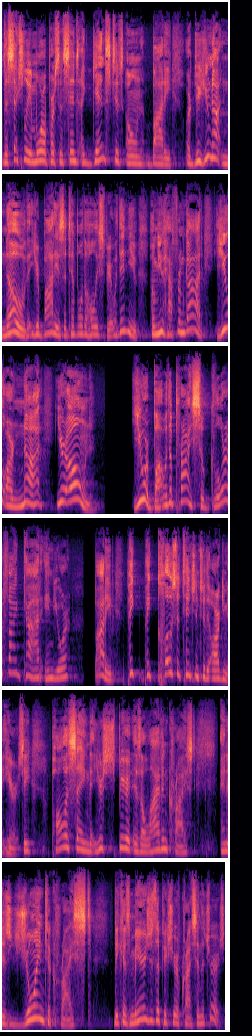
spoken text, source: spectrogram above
the sexually immoral person sins against his own body. Or do you not know that your body is the temple of the Holy Spirit within you, whom you have from God? You are not your own. You were bought with a price. So glorify God in your body. Pay, pay close attention to the argument here. See, Paul is saying that your spirit is alive in Christ and is joined to Christ because marriage is a picture of Christ in the church.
